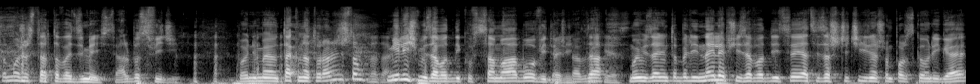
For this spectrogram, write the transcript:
to może startować z miejsca albo z Fidzi. Bo oni mają tak naturalne. Zresztą no tak. mieliśmy zawodników z Samoa, było widać, byli, prawda? Tak Moim zdaniem to byli najlepsi zawodnicy, jacy zaszczycili naszą polską ligę,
